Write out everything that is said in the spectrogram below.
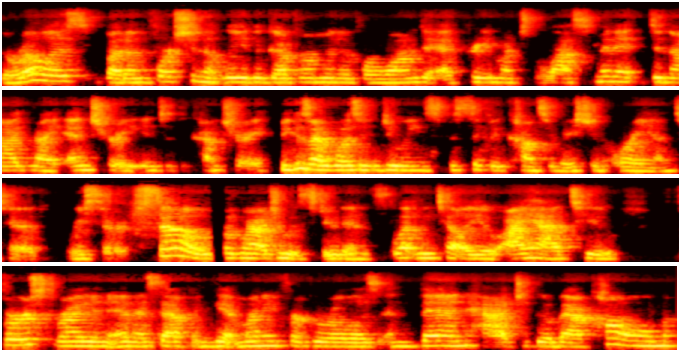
gorillas, but unfortunately, the government of Rwanda at pretty much the last minute denied my entry into the country because I wasn't doing specific conservation oriented research. So, for graduate students, let me tell you, I had to first write an NSF and get money for gorillas, and then had to go back home.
